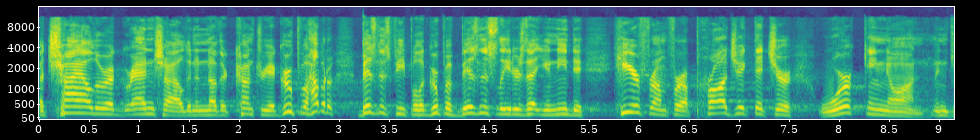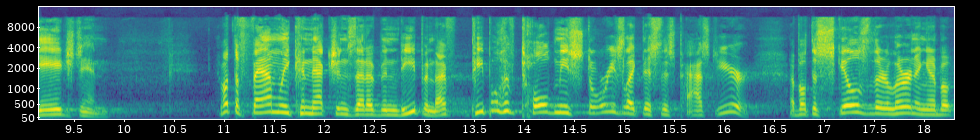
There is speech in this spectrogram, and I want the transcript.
a child or a grandchild in another country, a group of, how about business people, a group of business leaders that you need to hear from for a project that you're working on, engaged in about the family connections that have been deepened. I've, people have told me stories like this this past year about the skills they're learning and about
